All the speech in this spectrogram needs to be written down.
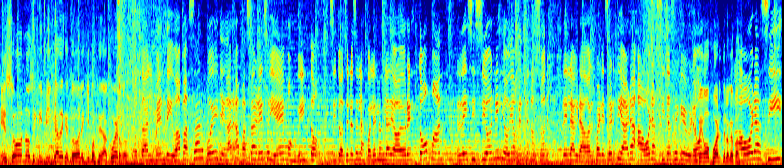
eso no significa de que todo el equipo esté de acuerdo. Totalmente, y va a pasar, puede llegar a pasar eso y hemos visto situaciones en las cuales los gladiadores toman decisiones y obviamente no son del agrado. Al parecer Tiara ahora sí ya se quebró. pegó fuerte lo que pasó. Ahora sí,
